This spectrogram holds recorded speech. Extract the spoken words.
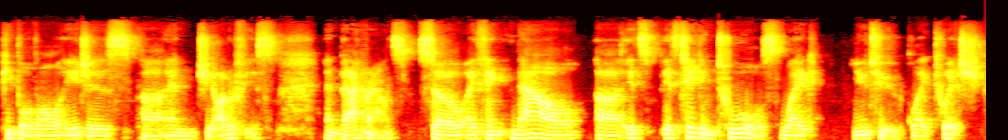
people of all ages uh, and geographies and backgrounds. So i think now uh, it's it's taken tools like youtube like twitch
